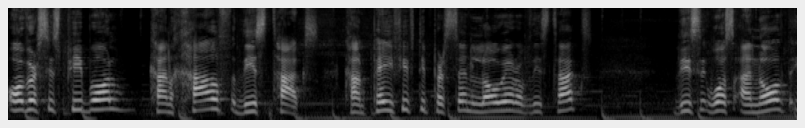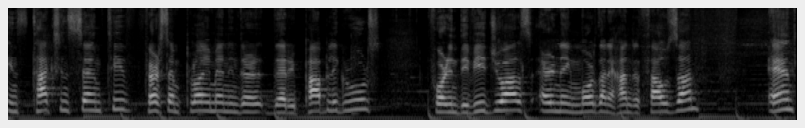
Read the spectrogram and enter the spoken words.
Overseas people can halve this tax, can pay 50% lower of this tax. This was an old tax incentive, first employment in the, the Republic rules for individuals earning more than 100,000. And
